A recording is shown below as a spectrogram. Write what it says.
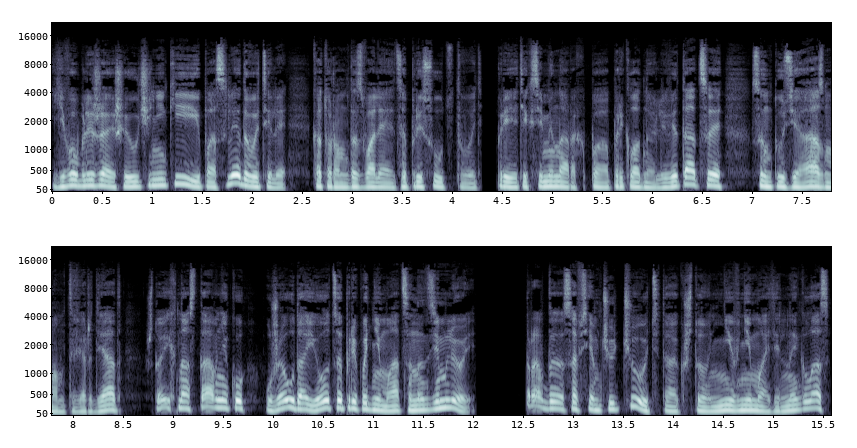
Его ближайшие ученики и последователи, которым дозволяется присутствовать при этих семинарах по прикладной левитации, с энтузиазмом твердят, что их наставнику уже удается приподниматься над землей. Правда, совсем чуть-чуть, так что невнимательный глаз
